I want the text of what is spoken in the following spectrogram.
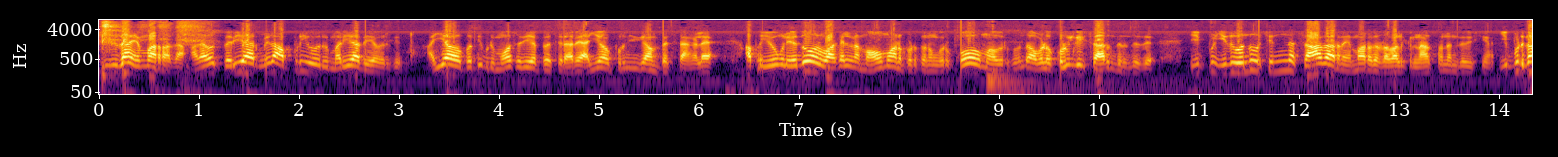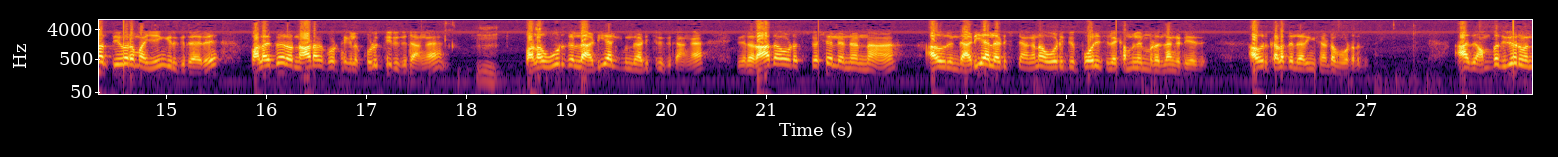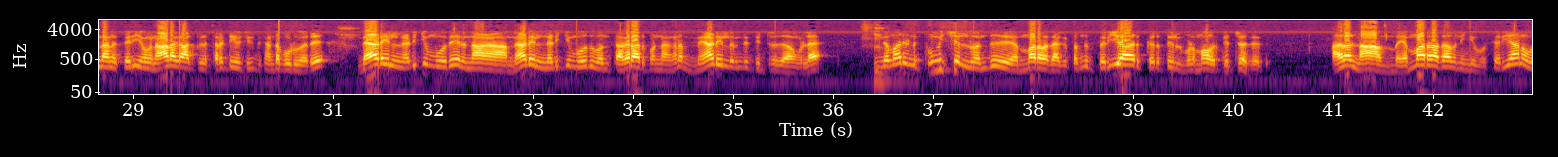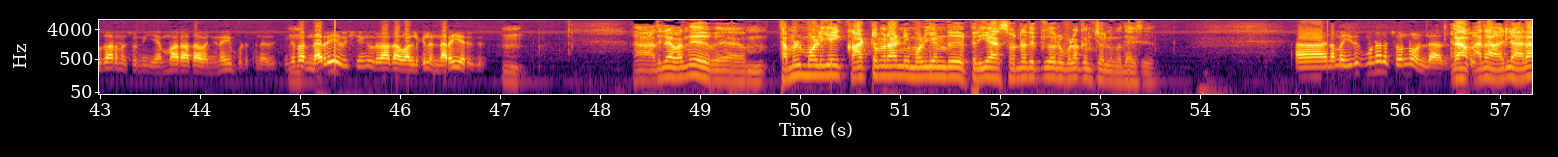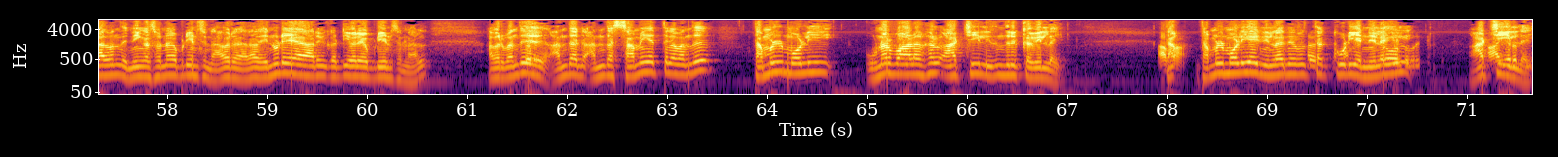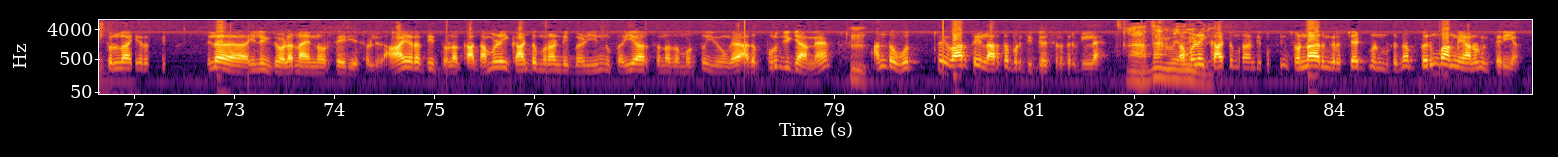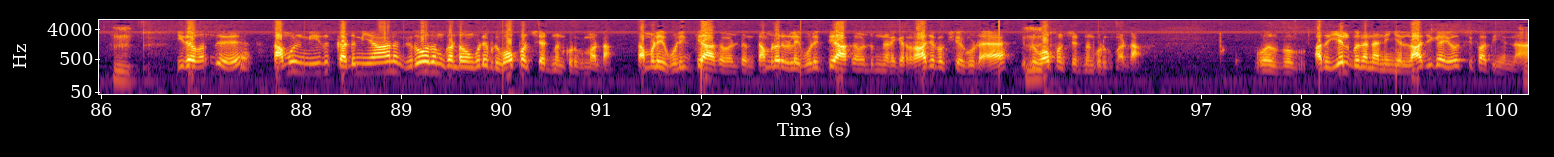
இதுதான் எம் ஆர் ராதா அதாவது பெரியார் மேல அப்படி ஒரு மரியாதை அவருக்கு. ஐயாவை பத்தி இப்படி மோசடியா பேசுறாரு ஐயாவை புரிஞ்சுக்காம பேசுறாங்களே. அப்ப இவங்களை ஏதோ ஒரு வகையில நம்ம அவமானப்படுத்தணும் ஒரு கோபம் அவருக்கு வந்து அவ்வளவு கொள்கை சார்ந்து இருந்தது இப்ப இது வந்து ஒரு சின்ன சாதாரண எம் ஆர் ராதாவோட வாழ்க்கையில் நான் சொன்ன இந்த விஷயம். இப்படிதான் தீவிரமா இயங்கி இருக்கிறாரு பல பேர் நாடக கோட்டைகளை கொளுத்தி இருக்கிறாங்க. பல ஊர்கள்ல அடியாள் வந்து அடிச்சிருக்காங்க இதுல ராதாவோட ஸ்பெஷல் என்னன்னா அவர் இந்த அடியாள் அடிச்சிட்டாங்கன்னா ஓடி போய் போலீஸ்ல கம்ப்ளைண்ட் பண்றதுலாம் கிடையாது. அவர் களத்துல இறங்கி சண்டை போடுறது. அது 50 பேர் வந்தாலும் சரி அவங்க நாடக ஆட்களை திரட்டி வச்சுக்கிட்டு சண்டை போடுவாரு. மேடையில் நடிக்கும் போதே நான் மேடையில் நடிக்கும் போது வந்து தகராறு பண்ணாங்கன்னா மேடையில இருந்து திட்டுறது அவங்கள. இந்த மாதிரி துணிச்சல் வந்து எம் ஆர் ராதா கிட்ட வந்து பெரியார் கருத்துகள் மூலமா அவர் பெற்றது அது. அதனால நான் எம் ஆர் ராதாவை நீங்க சரியான உதாரணம் சொன்னீங்க எம் ஆர் ராதாவை நினைவுபடுத்தினது. இந்த மாதிரி நிறைய விஷயங்கள் ராதா வாழ்க்கையில நிறைய இருக்குது. அஹ், அதுல வந்து தமிழ் மொழியை காட்டுமிராண்டி மொழி என்று பெரியார் சொன்னதுக்கு ஒரு விளக்கம் சொல்லுங்க தயவுசெய்து. நம்ம இதுக்கு முன்னால சொன்னோம்ல அதான் இல்ல அதாவது வந்து நீங்க சொன்ன எப்படின்னு சொன்னா அவர் அதாவது என்னுடைய அறிவு கட்டியவர் எப்படின்னு சொன்னால் அவர் வந்து அந்த அந்த சமயத்துல வந்து தமிழ் மொழி உணர்வாளர்கள் ஆட்சியில் இருந்திருக்கவில்லை. தமிழ் மொழியை நிலைநிறுத்தக்கூடிய நிலையில் ஆட்சி இல்லை. தொள்ளாயிரத்தி இல்ல இல்லைங்க தோழர் நான் இன்னொரு செய்தியை சொல்லிடுறேன். ஆயிரத்தி தொள்ளாயிரத்தி தமிழை காட்டு முராண்டி மொழின்னு பெரியார் சொன்னதை மட்டும் இவங்க அதை புரிஞ்சுக்காம அந்த ஒற்றை வார்த்தையில் அர்த்தப்படுத்தி பேசுறது இருக்குல்ல. அதான் தமிழை காட்டு முராண்டி மொழின்னு சொன்னாருங்கிற ஸ்டேட்மெண்ட் மட்டும் தான் பெரும்பான்மையானவங்களுக்கு தெரியும். இத வந்து தமிழ் மீது கடுமையான விரோதம் கொண்டவங்க கூட இப்படி ஓபன் ஸ்டேட்மெண்ட் கொடுக்க மாட்டான். தமிழை ஒழித்தே ஆக வேண்டும் தமிழர்களை ஒழித்தே ஆக வேண்டும் நினைக்கிற ராஜபக்சே கூட இப்படி ஓபன் ஸ்டேட்மெண்ட் கொடுக்க மாட்டான். ஒரு- அது இயல்பு தானே. நீங்க லாஜிக்கா யோசிச்சு பாத்தீங்கன்னா.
